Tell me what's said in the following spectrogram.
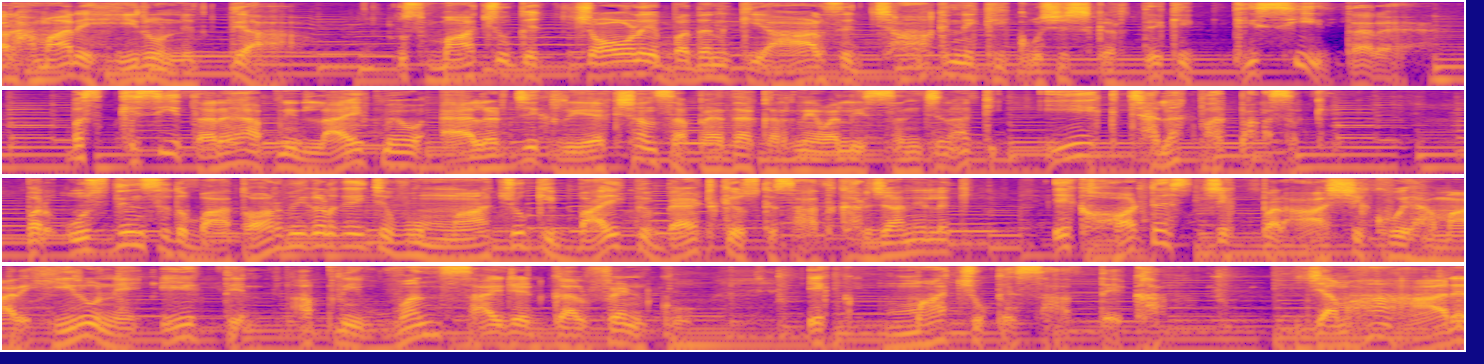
और हमारे हीरो नित्या उस माचो के चौड़े बदन की आड़ से झांकने की कोशिश करते कि किसी तरह, बस किसी तरह अपनी लाइफ में वो एलर्जिक रिएक्शन सा पैदा करने वाली संजना की एक झलक भर पा सके। पर उस दिन से तो बात और बिगड़ गई जब वो माचो की बाइक पे बैठ के उसके साथ घर जाने लगी। एक हॉटेस्ट चिक पर आशिक हुए हमारे हीरो ने एक दिन अपनी वन साइडेड गर्लफ्रेंड को एक माचो के साथ देखा। यमहा आर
